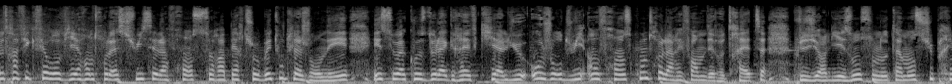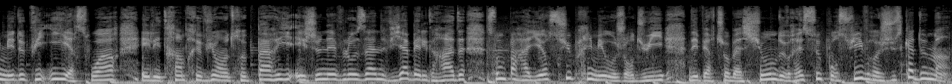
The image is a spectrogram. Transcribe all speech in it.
Le trafic ferroviaire entre la Suisse et la France sera perturbé toute la journée et ce à cause de la grève qui a lieu aujourd'hui en France contre la réforme des retraites. Plusieurs liaisons sont notamment supprimées depuis hier soir et les trains prévus entre Paris et Genève-Lausanne via Belgrade sont par ailleurs supprimés aujourd'hui. Des perturbations devraient se poursuivre jusqu'à demain.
